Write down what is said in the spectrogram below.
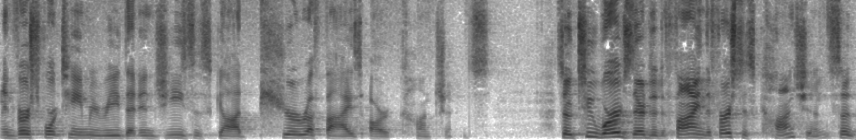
In verse 14, we read that in Jesus, God purifies our conscience So, two words there to define. The first is conscience. So,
